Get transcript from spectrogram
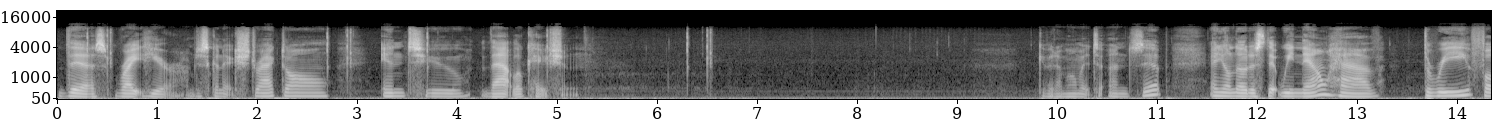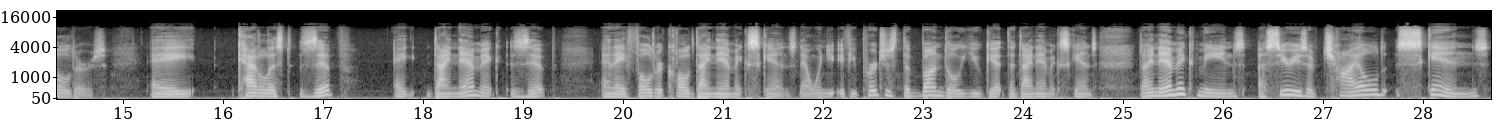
this right here. I'm just going to extract all into that location. Give it a moment to unzip, and you'll notice that we now have three folders a Catalyst zip, a dynamic zip, and a folder called dynamic skins. Now when you if you purchase the bundle you get the dynamic skins. Dynamic means a series of child skins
